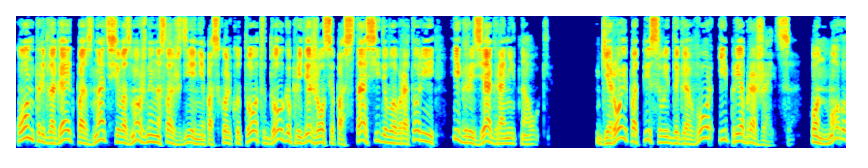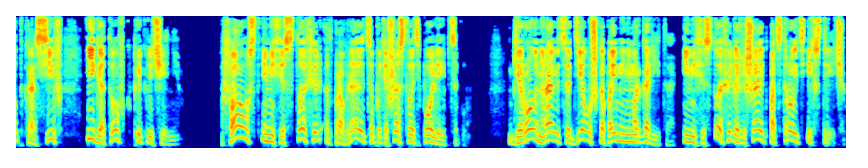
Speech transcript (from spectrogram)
Он предлагает познать всевозможные наслаждения, поскольку тот долго придерживался поста, сидя в лаборатории и грызя гранит науки. Герой подписывает договор и преображается. Он молод, красив и готов к приключениям. Фауст и Мефистофель отправляются путешествовать по Лейпцигу. Герою нравится девушка по имени Маргарита, и Мефистофель решает подстроить их встречу.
